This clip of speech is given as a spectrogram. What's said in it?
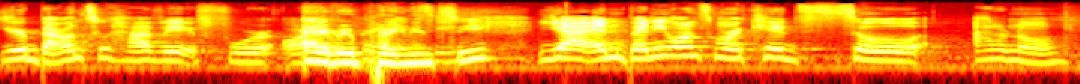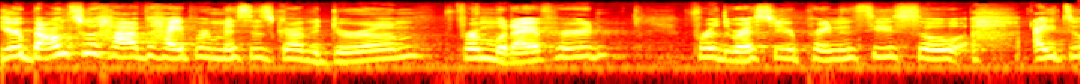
you're bound to have it for Every pregnancy? Yeah, and Benny wants more kids, so I don't know. You're bound to have hyperemesis gravidarum, from what I've heard, for the rest of your pregnancy. So I do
